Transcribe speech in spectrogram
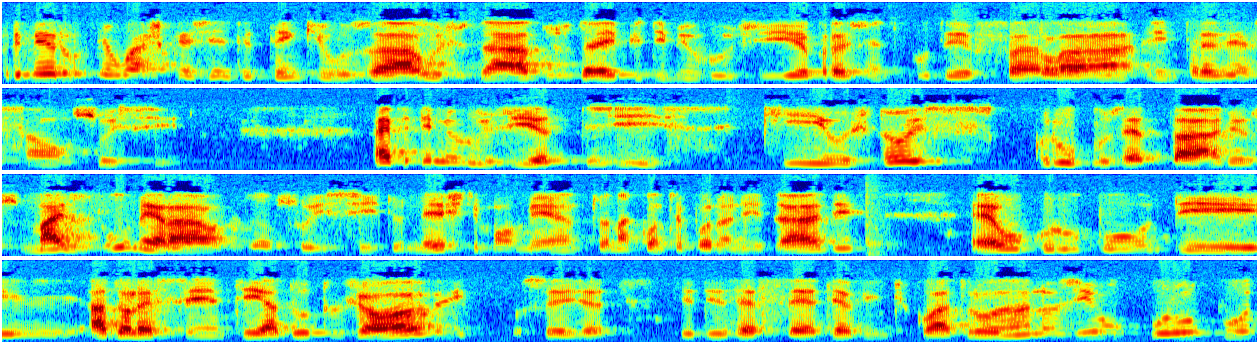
primeiro, eu acho que a gente tem que usar os dados da epidemiologia para a gente poder falar em prevenção ao suicídio. A epidemiologia diz que os dois grupos etários mais vulneráveis ao suicídio neste momento, na contemporaneidade, é o grupo de adolescente e adulto jovem, ou seja, de 17 a 24 anos, e o grupo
